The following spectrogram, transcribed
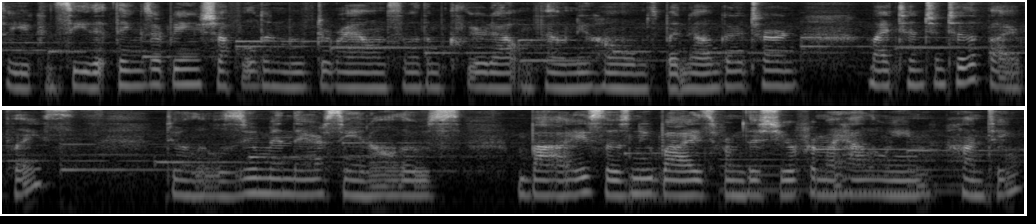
So you can see that things are being shuffled and moved around. Some of them cleared out and found new homes. But now I'm going to turn my attention to the fireplace. Do a little zoom in there, seeing all those buys, those new buys from this year from my Halloween hunting.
